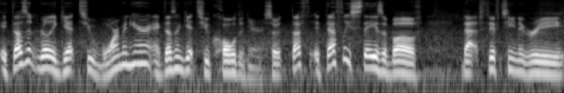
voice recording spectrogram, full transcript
it doesn't really get too warm in here. And it doesn't get too cold in here. So it, def it definitely stays above that 15 degree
